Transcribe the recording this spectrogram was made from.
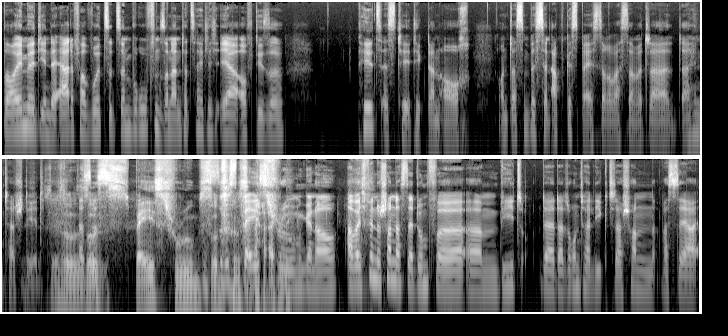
Bäume, die in der Erde verwurzelt sind, berufen, sondern tatsächlich eher auf diese Pilzästhetik dann auch. Und das ein bisschen abgespacedere, was damit da, dahinter steht. so, das so ist- Space ist sozusagen. Space Room, genau. Aber ich finde schon, dass der dumpfe ähm, Beat, der da drunter liegt, da schon was sehr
